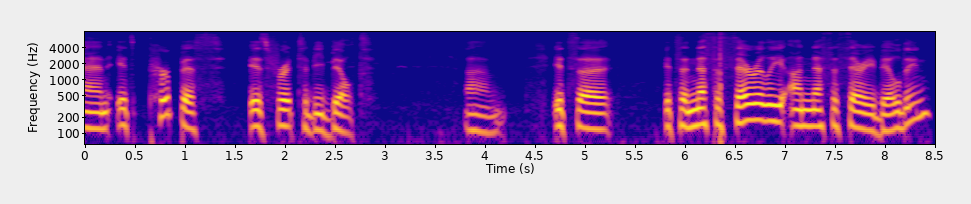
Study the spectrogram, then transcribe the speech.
And its purpose is for it to be built. Um, it's, a, it's a necessarily unnecessary building.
